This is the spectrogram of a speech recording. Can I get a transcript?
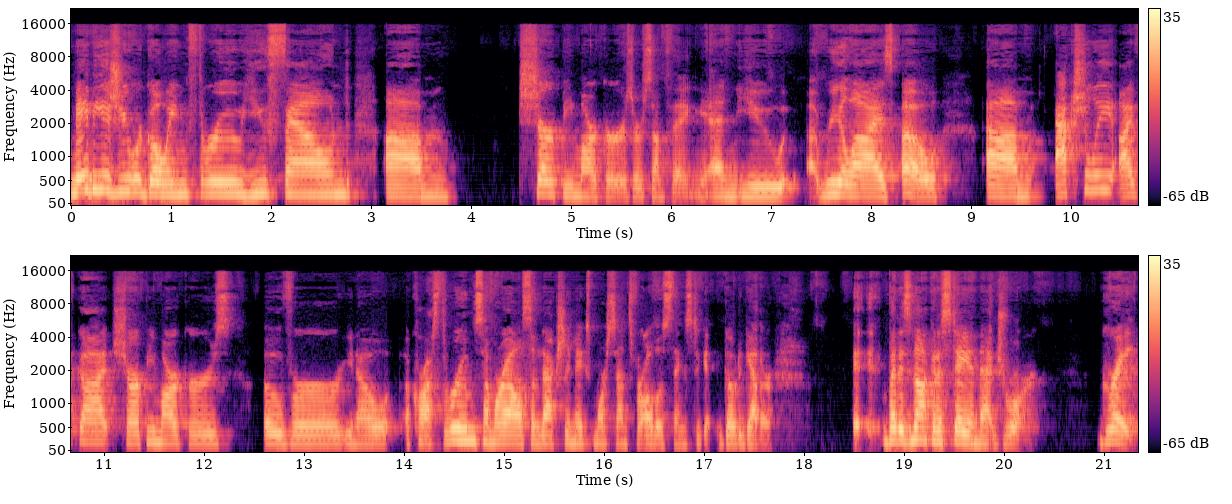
maybe as you were going through, you found um, Sharpie markers or something, and you realize, oh, um, actually, I've got Sharpie markers over, you know, across the room somewhere else, and it actually makes more sense for all those things to get, go together. It, but it's not going to stay in that drawer. Great.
